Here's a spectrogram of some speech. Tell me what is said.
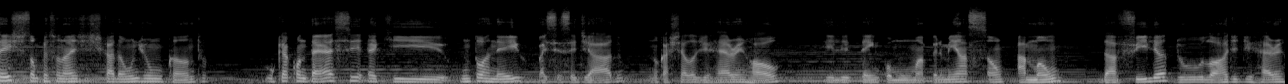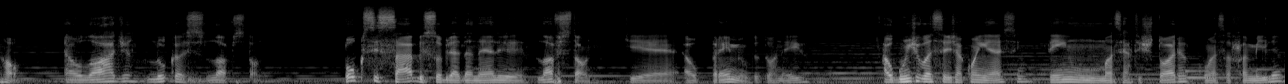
Vocês são personagens cada um de um canto. O que acontece é que um torneio vai ser sediado no castelo de Harrenhal. Ele tem como uma premiação a mão da filha do Lorde de Harrenhal. É o Lord Lucas Lovestone. Pouco se sabe sobre a Danelli Lovestone, que é, é o prêmio do torneio. Alguns de vocês já conhecem, tem uma certa história com essa família,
